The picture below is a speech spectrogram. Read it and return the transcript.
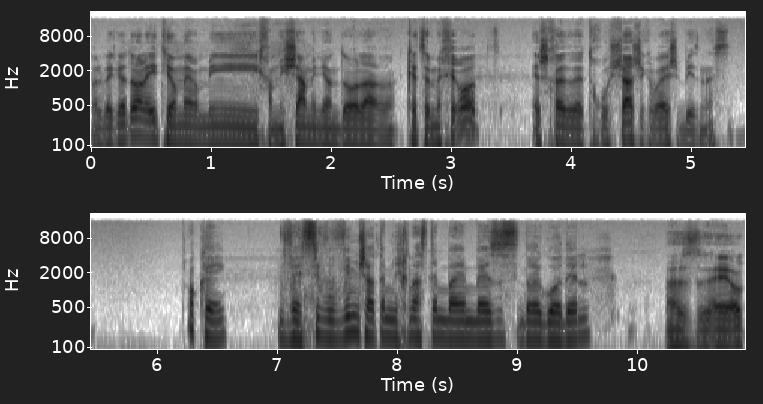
אבל בגדול הייתי אומר מחמישה מיליון דולר קצב מכירות, יש לך איזו תחושה שכבר יש ביזנס. אוקיי, okay. וסיבובים שאתם נכנסתם בהם באיזה סדרי גודל? אז אה, עוד,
